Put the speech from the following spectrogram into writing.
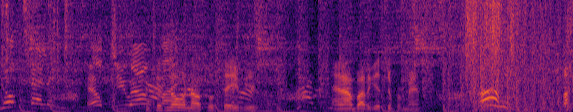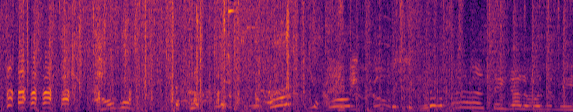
Not telling. Helped you out. Because no one else will save you. And I'm about to get Superman. Oh, thank God it wasn't me.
